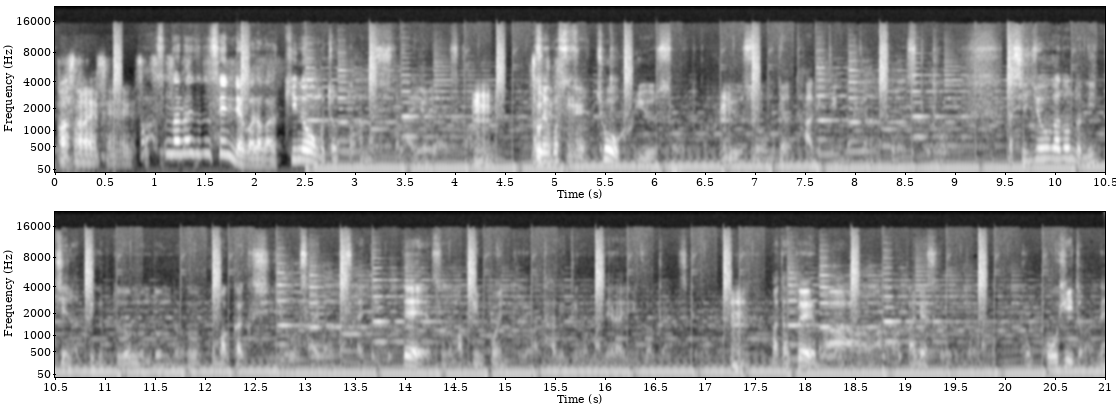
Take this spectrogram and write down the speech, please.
パーソナライズ戦略。パーソナライズド戦略は、だから昨日もちょっと話した内容じゃないですか。うん。それこそ。超富裕層とか富裕層向けのターゲティングっていうのもそうですけど、まあ市場がどんどんニッチになってくると、どんどんどんどん細かく市場が細分化されていって、そのまあピンポイントでまあターゲティングをまあ狙いに行くわけなんですけども、うん。まあ、例えば、まあ、分かりやすいことコーヒーとかね、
